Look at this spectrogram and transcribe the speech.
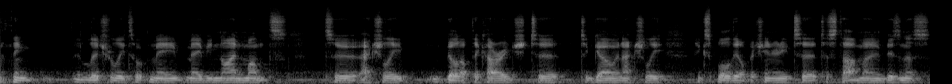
I think it literally took me maybe nine months to actually build up the courage to, to go and actually explore the opportunity to, to start my own business.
